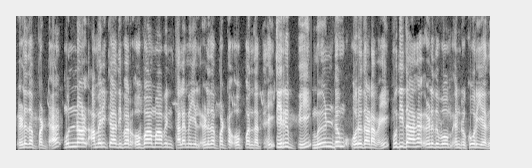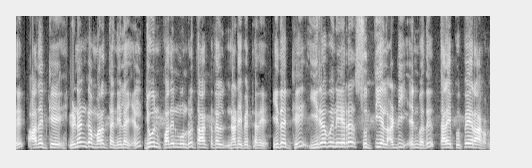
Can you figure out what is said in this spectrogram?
எழுதப்பட்ட முன்னாள் அமெரிக்க அதிபர் ஒபாமாவின் தலைமையில் எழுதப்பட்ட ஒப்பந்தத்தை திருப்பி மீண்டும் ஒரு தடவை புதிதாக எழுதுவோம் என்று கூறியது. அதற்கு இணங்க மறுத்த நிலையில் ஜூன் பதிமூன்று தாக்குதல் நடைபெற்றது. இதற்கு இரவு நேர சுத்தியல் அடி என்பது தலைப்பு பேராகும்.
